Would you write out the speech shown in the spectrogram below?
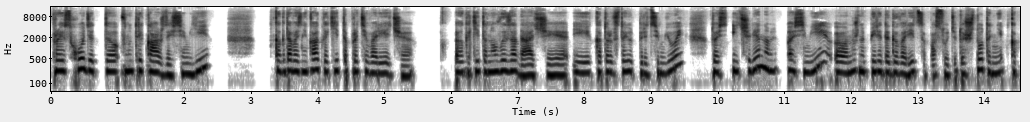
происходит э, внутри каждой семьи, когда возникают какие-то противоречия, Э, какие-то новые задачи, и которые встают перед семьей. То есть и членам э, семьи э, нужно передоговориться, по сути. То есть что-то не, как,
